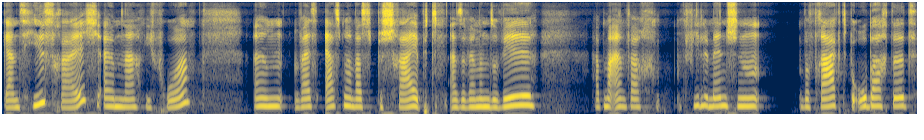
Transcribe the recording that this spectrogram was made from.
ganz hilfreich ähm, nach wie vor, ähm, weil es erstmal was beschreibt. Also wenn man so will, hat man einfach viele Menschen befragt, beobachtet,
